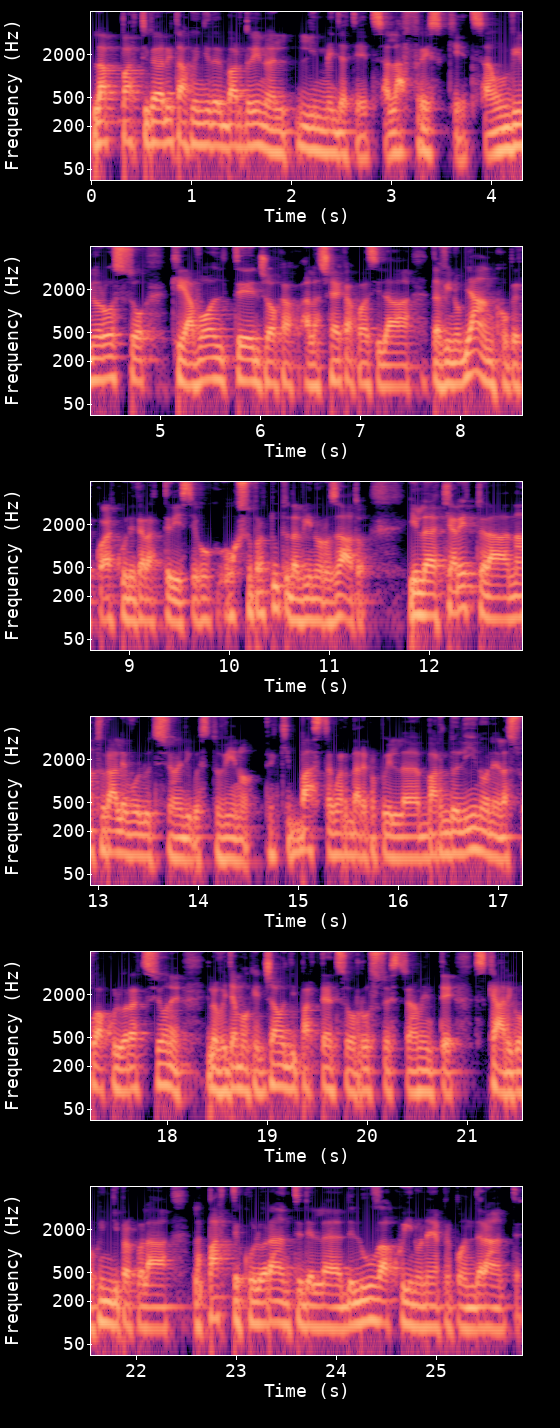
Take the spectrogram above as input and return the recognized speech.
La particolarità quindi del Bardolino è l'immediatezza, la freschezza, un vino rosso che a volte gioca alla cieca quasi da, da vino bianco per alcune caratteristiche o soprattutto da vino rosato. Il chiaretto è la naturale evoluzione di questo vino, perché basta guardare proprio il bardolino nella sua colorazione e lo vediamo che già di partenza è un rosso estremamente scarico, quindi proprio la, la parte colorante del, dell'uva qui non è preponderante,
